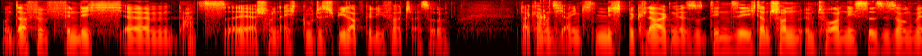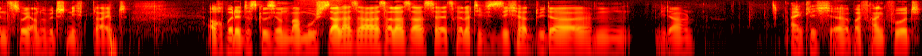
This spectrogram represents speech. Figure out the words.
Und dafür finde ich, ähm, hat er schon ein echt gutes Spiel abgeliefert. Also da kann man sich eigentlich nicht beklagen. Also den sehe ich dann schon im Tor nächste Saison, wenn Stojanovic nicht bleibt. Auch bei der Diskussion Mamouche Salazar. Salazar ist ja jetzt relativ sicher wieder, ähm, wieder eigentlich äh, bei Frankfurt.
